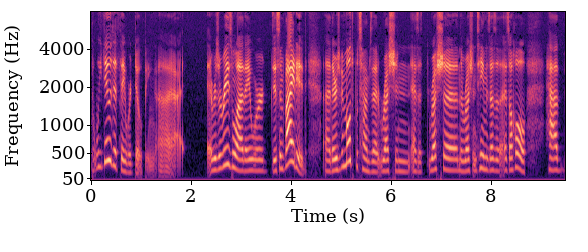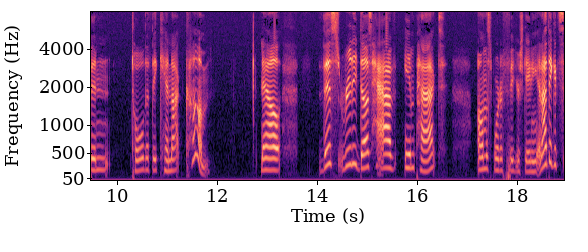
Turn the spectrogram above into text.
but we knew that they were doping. Uh, there was a reason why they were disinvited. Uh, there's been multiple times that Russian, as a Russia and the Russian teams as a as a whole, have been told that they cannot come. Now, this really does have impact on the sport of figure skating, and I think it's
